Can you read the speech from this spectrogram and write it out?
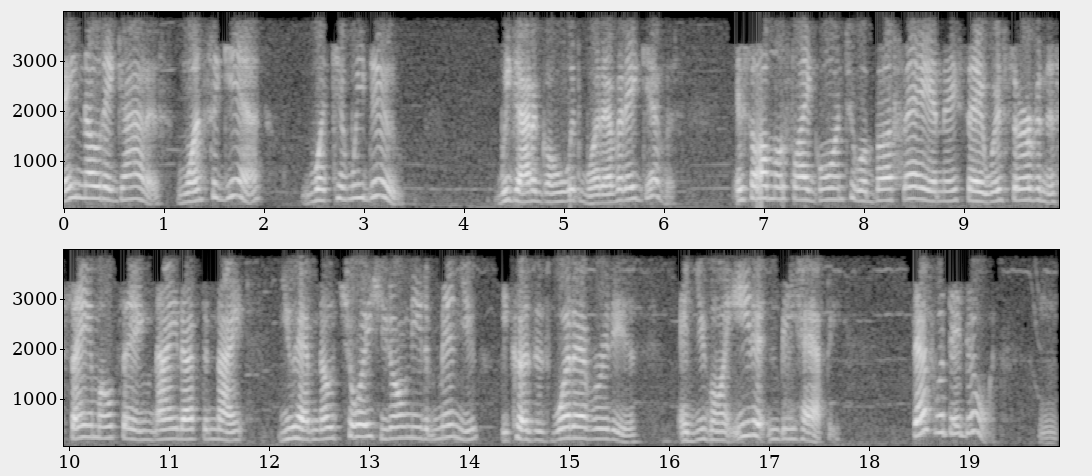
they know they got us. Once again, what can we do? We got to go with whatever they give us. It's almost like going to a buffet and they say, we're serving the same old thing night after night. You have no choice. You don't need a menu because it's whatever it is. And you're going to eat it and be happy. That's what they're doing. Mm.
